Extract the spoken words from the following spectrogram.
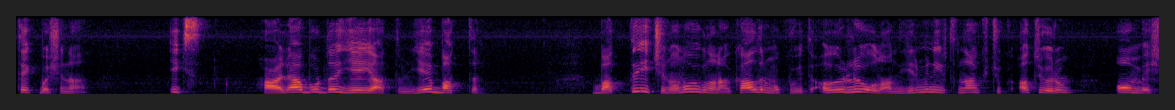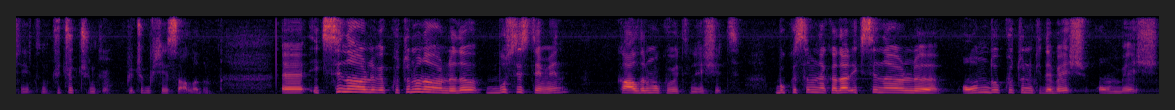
tek başına x hala burada y'yi attım. Y battı. Battığı için ona uygulanan kaldırma kuvveti ağırlığı olan 20 Newton'dan küçük. Atıyorum 15 Newton. Küçük çünkü. Küçük bir şey salladım. Ee, X'in ağırlığı ve kutunun ağırlığı da bu sistemin kaldırma kuvvetine eşit. Bu kısım ne kadar? X'in ağırlığı 10'du. Kutununki de 5. 15.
